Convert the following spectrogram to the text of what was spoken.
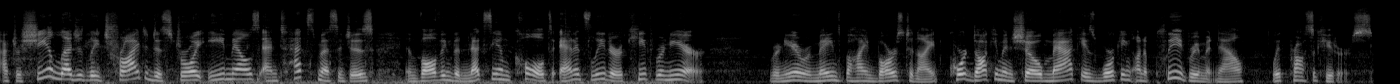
after she allegedly tried to destroy emails and text messages involving the NXIVM cult and its leader, Keith Raniere. Raniere remains behind bars tonight. Court documents show Mack is working on a plea agreement now with prosecutors.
